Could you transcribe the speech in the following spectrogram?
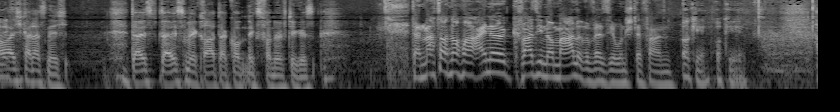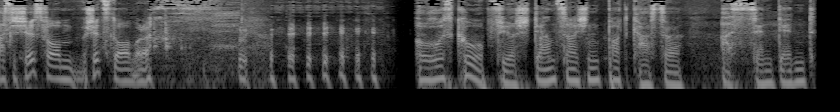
Oh, ich kann das nicht. Da ist, da ist mir gerade, da kommt nichts Vernünftiges. Dann mach doch noch mal eine quasi normalere Version, Stefan. Okay, okay. Hast du Schiss vom Shitstorm, oder? Horoskop für Sternzeichen Podcaster. Aszendent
